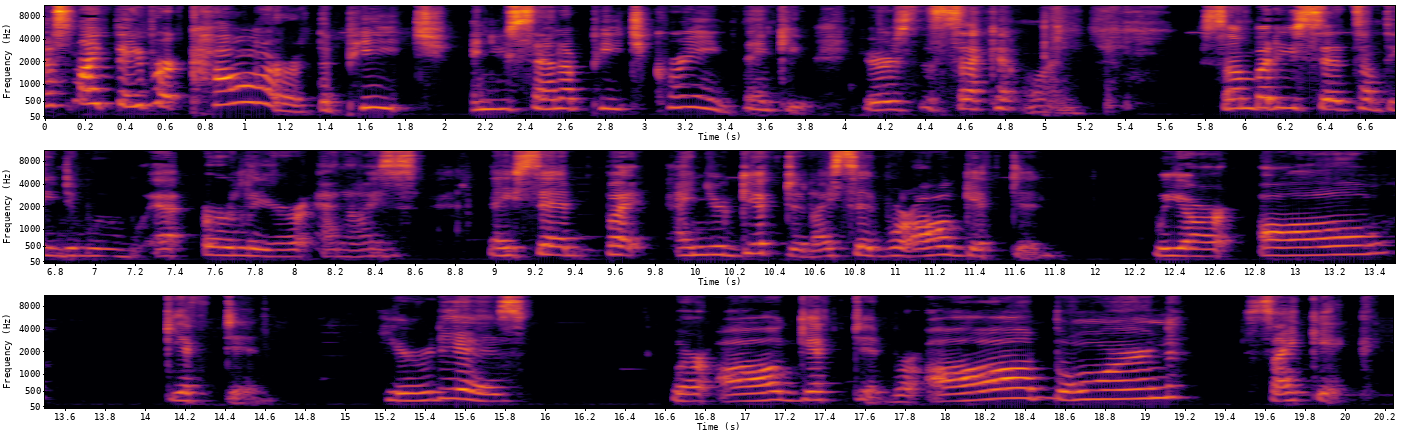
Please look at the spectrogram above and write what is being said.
That's my favorite color, the peach. And you sent a peach cream. Thank you. Here's the second one. Somebody said something to me uh, earlier, and I they said, "But and you're gifted." I said, "We're all gifted. We are all gifted." Here it is. We're all gifted. We're all born psychic.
